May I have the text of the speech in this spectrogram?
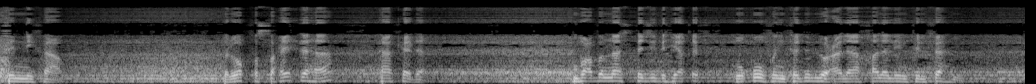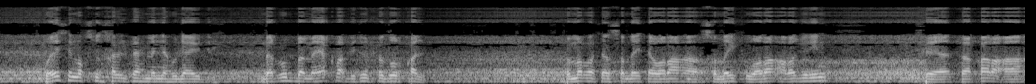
في النفاق. فالوقف الصحيح لها هكذا. وبعض الناس تجده يقف وقوف تدل على خلل في الفهم. وليس المقصود خلل الفهم أنه لا يدرك بل ربما يقرأ بدون حضور قلب. فمرة صليت وراء صليت وراء رجل فقرأ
